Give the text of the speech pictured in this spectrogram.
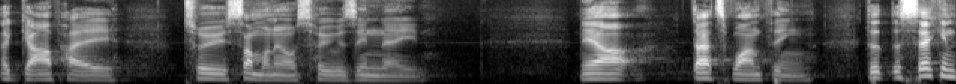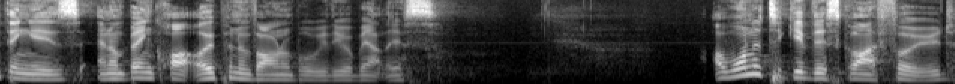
agape to someone else who was in need. Now, that's one thing. The, the second thing is, and I'm being quite open and vulnerable with you about this, I wanted to give this guy food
